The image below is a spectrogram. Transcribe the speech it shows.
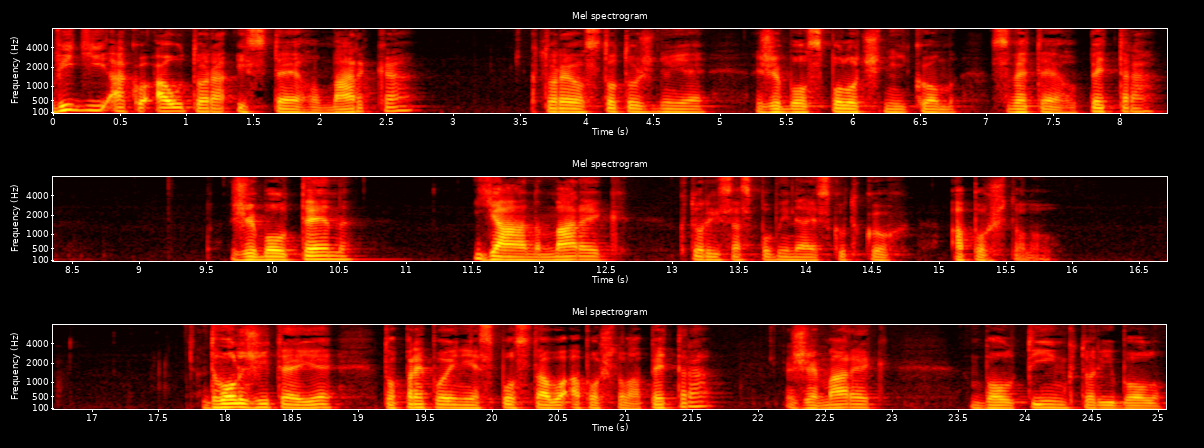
vidí ako autora istého Marka, ktorého stotožňuje, že bol spoločníkom svätého Petra, že bol ten Ján Marek, ktorý sa spomína aj v skutkoch apoštolov. Dôležité je to prepojenie s postavou apoštola Petra, že Marek bol tým, ktorý bol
